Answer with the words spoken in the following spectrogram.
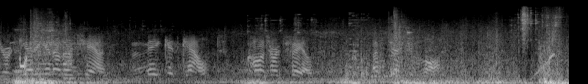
You're getting another chance. Make it count. Contract failed. Objective lost.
